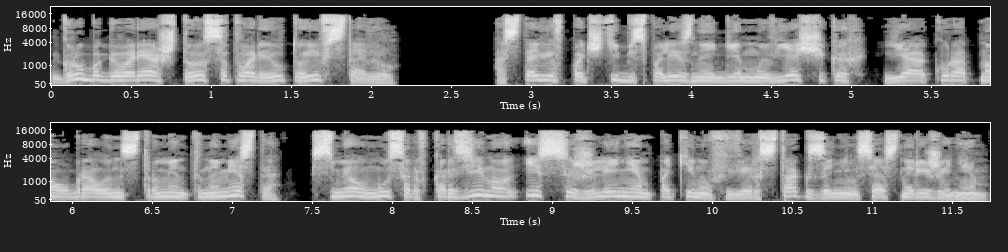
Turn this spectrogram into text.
Грубо говоря, что сотворил, то и вставил. Оставив почти бесполезные геммы в ящиках, я аккуратно убрал инструменты на место, смел мусор в корзину и, с сожалением покинув верстак, занялся снаряжением.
